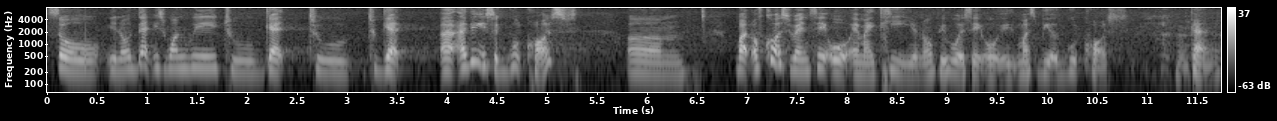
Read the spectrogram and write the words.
So you know that is one way to get to to get. Uh, I think it's a good course. Um, but of course, when say oh MIT, you know, people will say oh it must be a good course, can.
